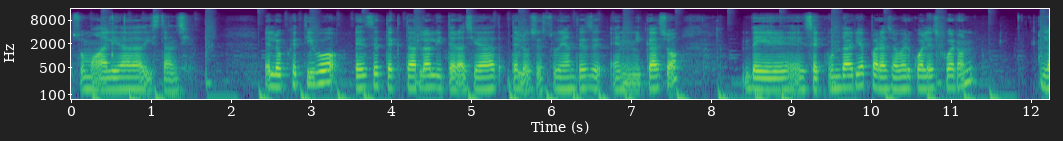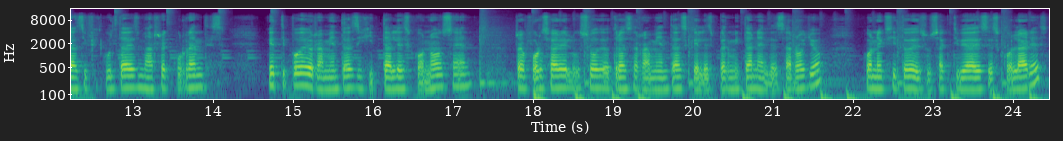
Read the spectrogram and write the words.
su modalidad a distancia. El objetivo es detectar la literacidad de los estudiantes, en mi caso, de secundaria para saber cuáles fueron las dificultades más recurrentes, qué tipo de herramientas digitales conocen, reforzar el uso de otras herramientas que les permitan el desarrollo con éxito de sus actividades escolares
